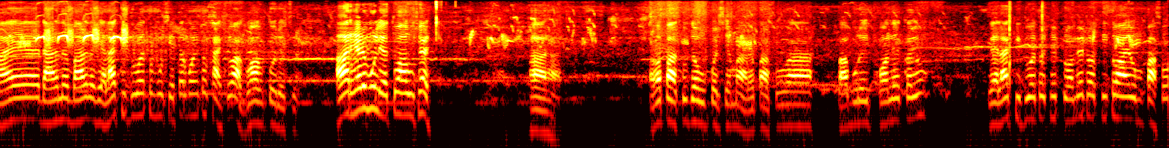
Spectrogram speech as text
માએ દાળ ને બાળ ને વહેલા કીધું હતું હું ખેતરમાં તો ખાસો આગો આવતો રહ્યો છું. હાર હેડ, હું લેતો આવું છે. હા હા. હવે પાછું જવું પડશે. મારે પાછું આ બાબુરાઈ ફોને કર્યો. વહેલા કીધું હોય તો છે, ટોમેટોથી તો આવ્યો પાછો.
